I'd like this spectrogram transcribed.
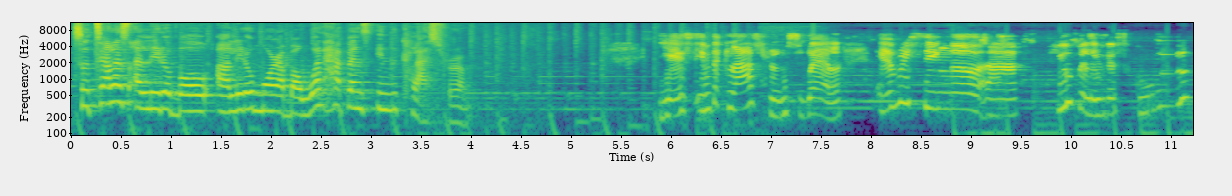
So tell us a little, bit, a little more about what happens in the classroom. Yes in the classrooms well every single uh, pupil in the school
